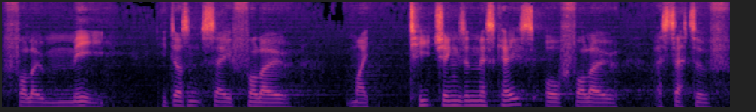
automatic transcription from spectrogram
follow me. He doesn't say, follow my teachings in this case, or follow a set of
